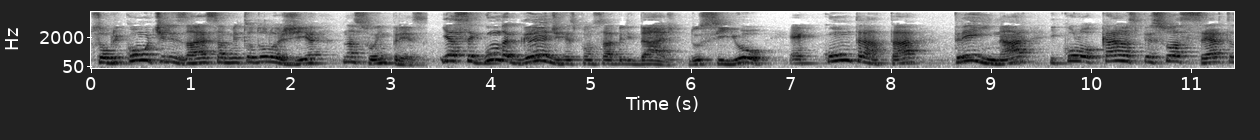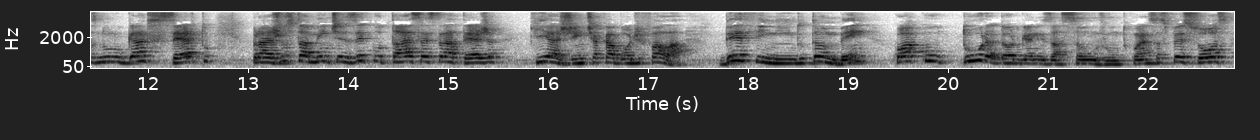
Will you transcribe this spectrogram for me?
sobre como utilizar essa metodologia na sua empresa. E a segunda grande responsabilidade do CEO é contratar, treinar e colocar as pessoas certas no lugar certo para justamente executar essa estratégia que a gente acabou de falar, definindo também qual a cultura da organização junto com essas pessoas,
